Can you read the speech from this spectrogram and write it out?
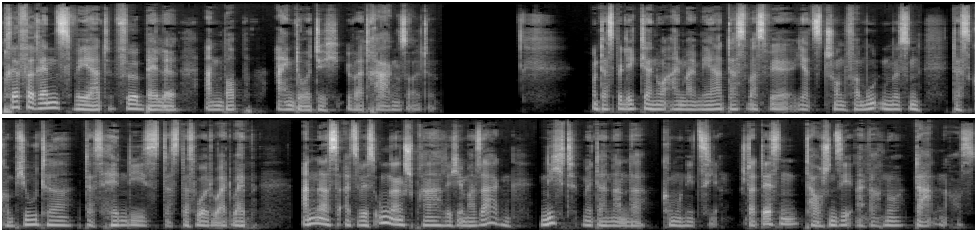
Präferenzwert für Bälle an Bob eindeutig übertragen sollte. Und das belegt ja nur einmal mehr das, was wir jetzt schon vermuten müssen, dass Computer, dass Handys, dass das World Wide Web anders als wir es umgangssprachlich immer sagen, nicht miteinander kommunizieren. Stattdessen tauschen sie einfach nur Daten aus.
